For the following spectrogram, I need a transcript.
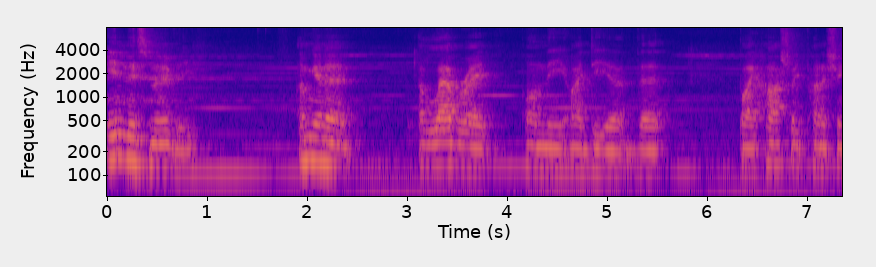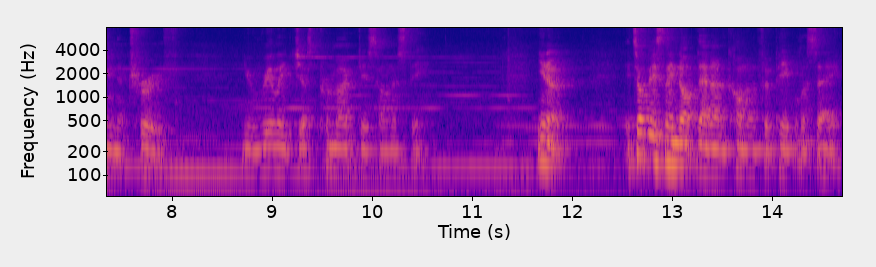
in this movie, I'm going to elaborate on the idea that by harshly punishing the truth, you really just promote dishonesty. You know, it's obviously not that uncommon for people to say,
